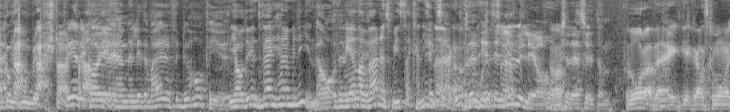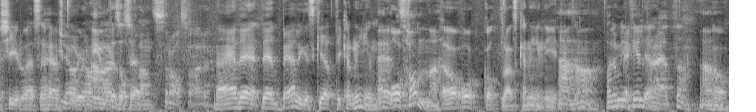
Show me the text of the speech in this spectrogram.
Då kommer hon bli förstörd för Fredrik har ju en liten, vad är det för, du har för djur? Ja, det är ju en dvärghermelin. Ja, en heter- av världens minsta kaniner. Exakt, och den heter. Luleå också dessutom. Våra väger ganska många kilo, är så här stor. Inte så. Gotlandsras var det. Nej, det, det är belgisk jättekanin. Är det och, såna? Ja, och gotlandskanin i lite. Aha. Och de är till för att äta. Ja.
